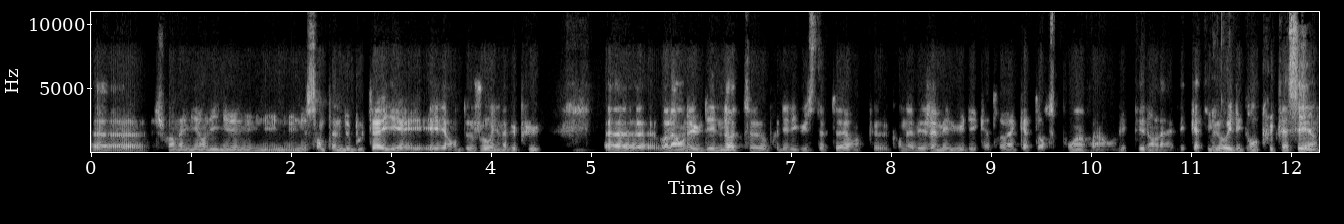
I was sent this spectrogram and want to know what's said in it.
je crois, on a mis en ligne une, centaine de bouteilles et, en deux jours, il n'y en avait plus. Voilà, on a eu des notes auprès des dégustateurs qu'on n'avait jamais eues, des 94 points. On était dans la, les catégories des grands crus classés. Hein.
